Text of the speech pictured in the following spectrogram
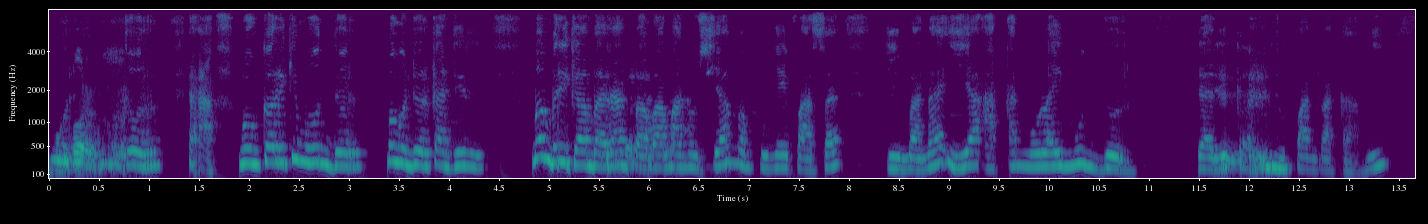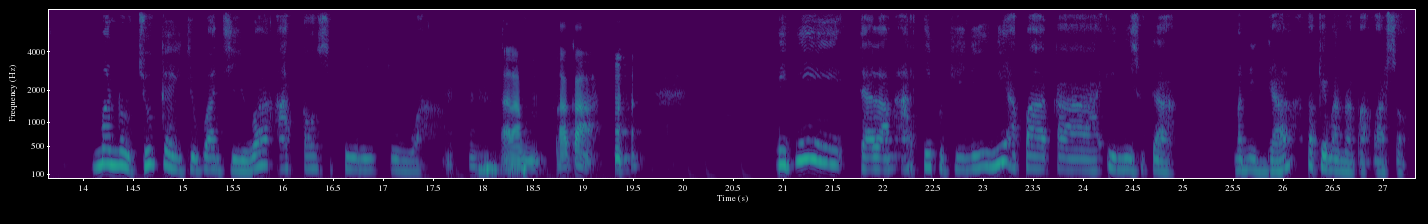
mundur. Mundur. Mungkur iki mundur. Mengundurkan diri. Memberi gambaran bahwa manusia mempunyai fase di mana ia akan mulai mundur dari hmm. kehidupan ragawi menuju kehidupan jiwa atau spiritual. Hmm. dalam baka ini dalam arti begini ini apakah ini sudah meninggal atau gimana Pak Warso?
